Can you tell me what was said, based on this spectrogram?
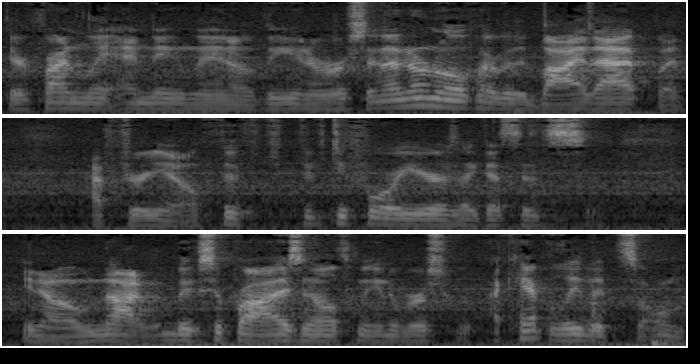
they're finally ending, the, you know, the universe, and I don't know if I really buy that, but after you know 50, 54 years, I guess it's you know not a big surprise in Ultimate Universe. I can't believe it's on,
